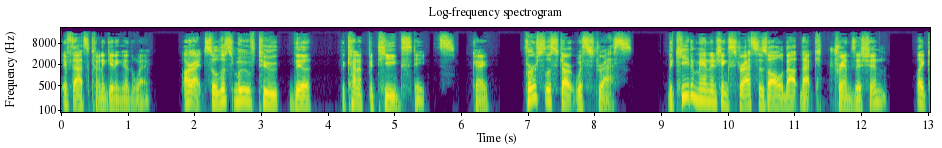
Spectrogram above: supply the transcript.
if that's kind of getting in the way. All right. So let's move to the, the kind of fatigue states. Okay. First, let's start with stress. The key to managing stress is all about that transition. Like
